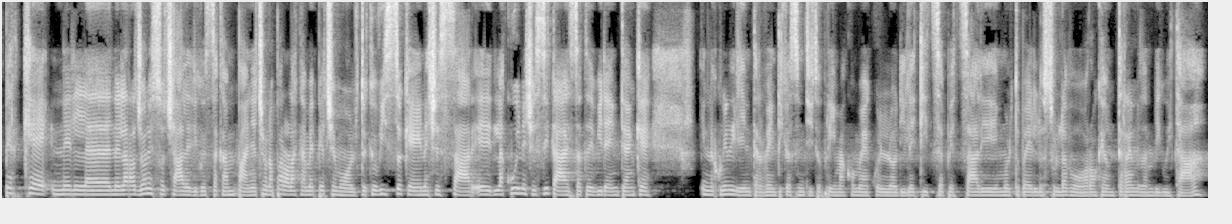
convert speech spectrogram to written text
perché nel, nella ragione sociale di questa campagna c'è una parola che a me piace molto e che ho visto che è necessaria e la cui necessità è stata evidente anche in alcuni degli interventi che ho sentito prima, come quello di Letizia Pezzali, molto bello sul lavoro, che è un terreno d'ambiguità,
